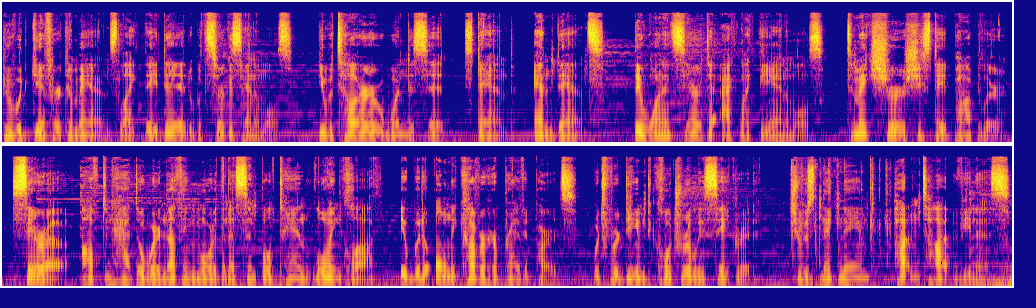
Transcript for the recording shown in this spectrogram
who would give her commands like they did with circus animals. He would tell her when to sit, stand, and dance. They wanted Sarah to act like the animals, to make sure she stayed popular. Sarah often had to wear nothing more than a simple tan loincloth. It would only cover her private parts, which were deemed culturally sacred. She was nicknamed Hottentot Venus.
